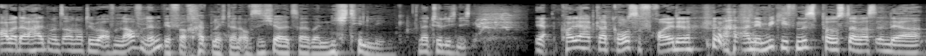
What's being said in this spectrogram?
Aber da halten wir uns auch noch drüber auf dem Laufenden. Wir verraten euch dann auch sicherheitshalber nicht den Link. Natürlich nicht. Ja, Collier hat gerade große Freude an dem Mickey Smith Poster, was in der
